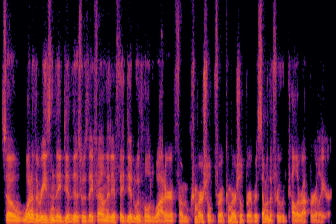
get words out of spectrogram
So one of the reasons they did this was they found that if they did withhold water from commercial for a commercial purpose, some of the fruit would color up earlier,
